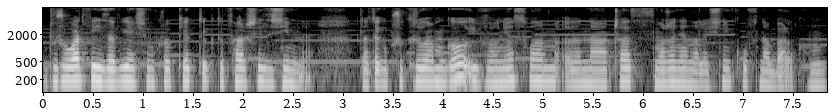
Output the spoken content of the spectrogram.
Dużo łatwiej zawija się krokiety, gdy farsz jest zimny. Dlatego przykryłam go i wyniosłam e, na czas smażenia naleśników na balkon.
